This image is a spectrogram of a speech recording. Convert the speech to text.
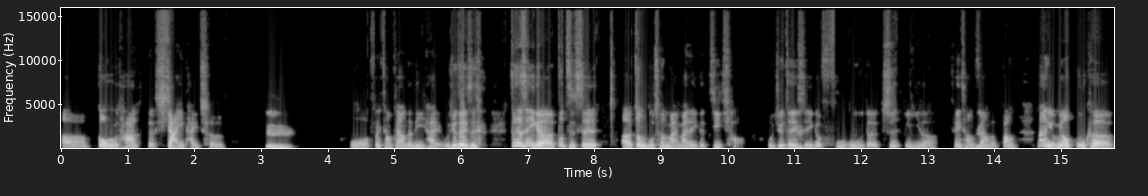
呃购入他的下一台车。嗯，哇，非常非常的厉害，我觉得也是，这个是一个不只是呃中古车买卖的一个技巧。我觉得这也是一个服务的之一了，嗯、非常非常的棒。嗯、那有没有顾客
